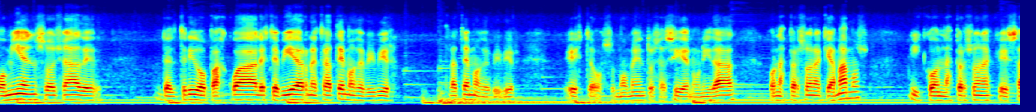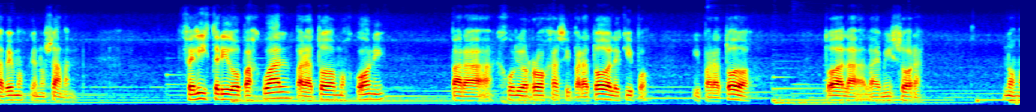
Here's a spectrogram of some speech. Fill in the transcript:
comienzo ya del trigo pascual, este viernes, tratemos de vivir, tratemos de vivir estos momentos así en unidad con las personas que amamos y con las personas que sabemos que nos aman. Feliz trigo pascual para todo Mosconi, para Julio Rojas y para todo el equipo y para toda la emisora. Nos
